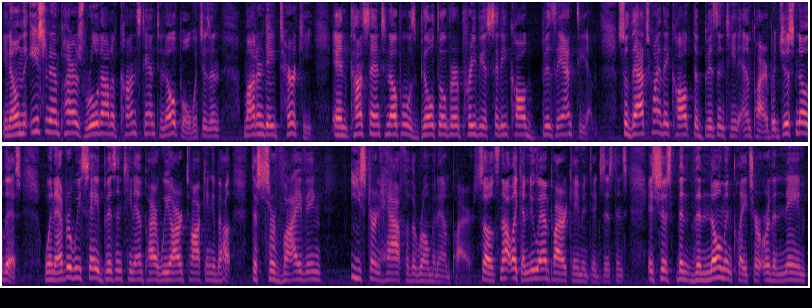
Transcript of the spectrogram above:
You know, and the Eastern Empire is ruled out of Constantinople, which is in modern day Turkey. And Constantinople was built over a previous city called Byzantium. So that's why they call it the Byzantine Empire. But just know this whenever we say Byzantine Empire, we are talking about the surviving eastern half of the Roman Empire. So it's not like a new empire came into existence. It's just the, the nomenclature or the name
